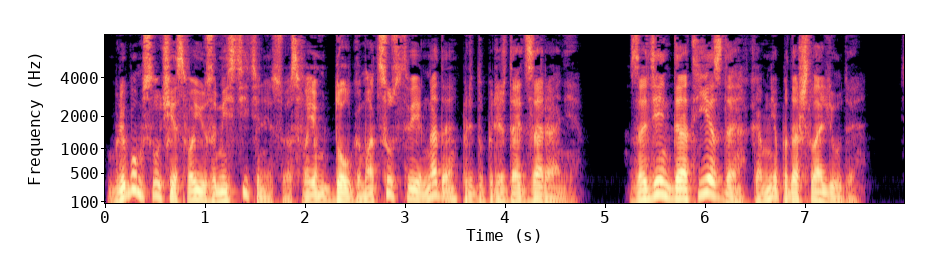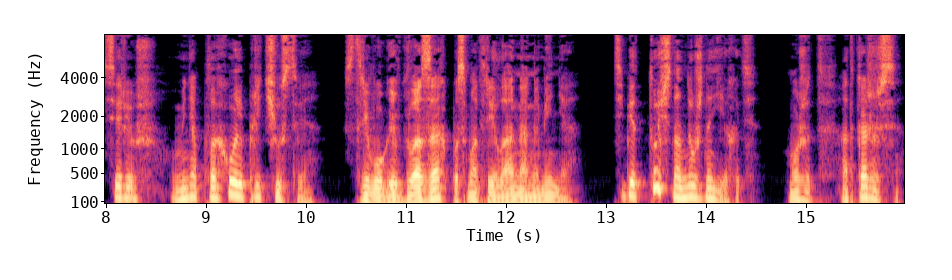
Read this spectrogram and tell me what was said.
В любом случае свою заместительницу о своем долгом отсутствии надо предупреждать заранее. За день до отъезда ко мне подошла Люда. Сереж, у меня плохое предчувствие. С тревогой в глазах посмотрела она на меня. Тебе точно нужно ехать? Может, откажешься?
